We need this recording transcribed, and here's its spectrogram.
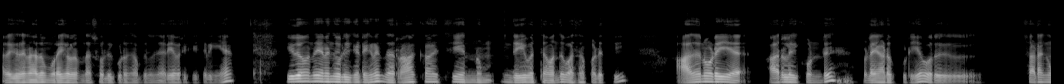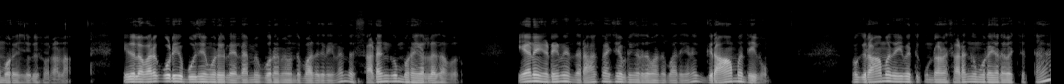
அதுக்கு எதனாவது முறைகள் இருந்தால் சொல்லிக் கொடுங்க அப்படின்னு நிறைய பேர் கேட்குறீங்க. இதை வந்து என்ன சொல்லி கேட்டிங்கன்னா இந்த ராக்காட்சி என்னும் தெய்வத்தை வந்து வசப்படுத்தி அதனுடைய அருளை கொண்டு விளையாடக்கூடிய ஒரு சடங்கு முறைன்னு சொல்லி சொல்லலாம். இதில் வரக்கூடிய பூஜை முறைகள் எல்லாமே பூராமே வந்து பார்த்துக்கிட்டிங்கன்னா இந்த சடங்கு முறைகளில் தான் வரும். ஏன்னு கேட்டிங்கன்னா இந்த ராக்காட்சி அப்படிங்கிறது வந்து பார்த்திங்கன்னா கிராம தெய்வம். கிராம தெய்வத்துக்கு உண்டான சடங்கு முறைகளை வச்சு தான்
